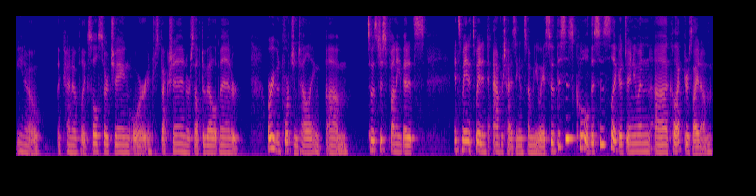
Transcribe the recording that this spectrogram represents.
you know, the kind of like soul searching or introspection or self development or or even fortune telling. Um, so it's just funny that it's it's made its way into advertising in so many ways. So this is cool. This is like a genuine uh, collector's item.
